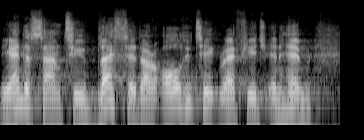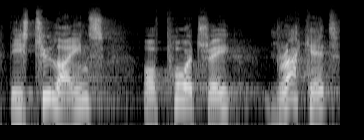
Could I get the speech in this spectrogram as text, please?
the end of Psalm 2 Blessed are all who take refuge in him. These two lines of poetry bracket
